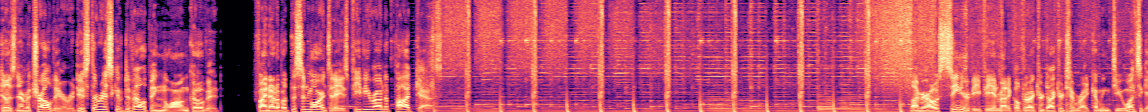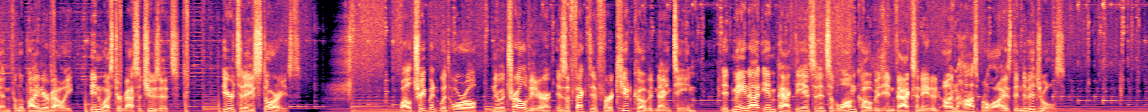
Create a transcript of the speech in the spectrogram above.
Does nirmatrelvir reduce the risk of developing long COVID? Find out about this and more in today's PV Roundup podcast. I'm your host, Senior VP and Medical Director Dr. Tim Wright, coming to you once again from the Pioneer Valley in Western Massachusetts. Here are today's stories. While treatment with oral nirmatrelvir is effective for acute COVID 19, it may not impact the incidence of long COVID in vaccinated, unhospitalized individuals.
